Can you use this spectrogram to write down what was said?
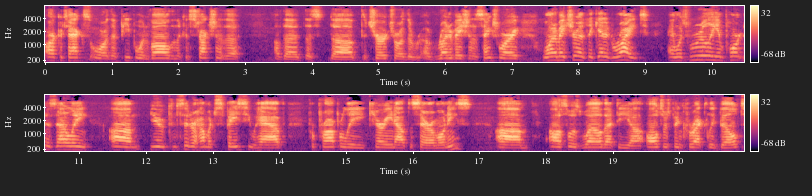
architects or the people involved in the construction of the of the the, the, the church or the uh, renovation of the sanctuary want to make sure that they get it right. And what's really important is not only um, you consider how much space you have for properly carrying out the ceremonies, um, also as well that the uh, altar's been correctly built.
